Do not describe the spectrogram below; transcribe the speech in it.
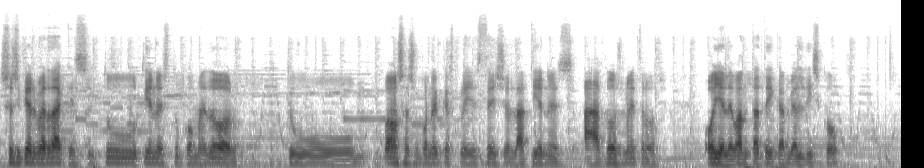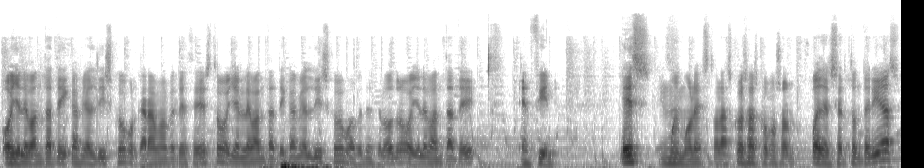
Eso sí que es verdad que si tú tienes tu comedor, tu. Vamos a suponer que es PlayStation, la tienes a dos metros. Oye, levántate y cambia el disco oye, levántate y cambia el disco, porque ahora me apetece esto, oye, levántate y cambia el disco, me apetece lo otro, oye, levántate, en fin. Es muy molesto, las cosas como son. Pueden ser tonterías,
